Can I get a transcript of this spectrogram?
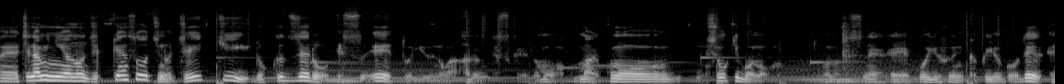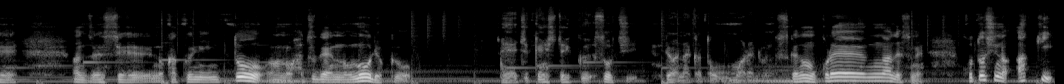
えー、ちなみにあの実験装置の JT60SA というのがあるんですけれども、まあ、この小規模のものですね、えー、こういうふうに核融合で、えー、安全性の確認とあの発電の能力を、えー、実験していく装置ではないかと思われるんですけども、これがですね、今年の秋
